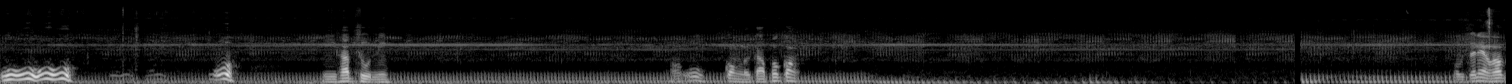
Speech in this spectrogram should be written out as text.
โอ้โหโอ้โอ้นี่ครับสูตรนี่โอ้กล่องกับกลับพราะกล่อง ผมเสนอครับ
